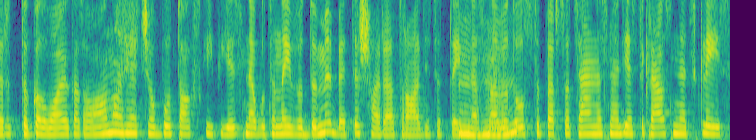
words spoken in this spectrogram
ir tu galvoji, kad, o, norėčiau būti toks kaip jis, nebūtinai vidumi, bet išorė atrodyti taip, nes, mm -hmm. na, vidaus tu per socialinės medijas tikriausiai neatskleis.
